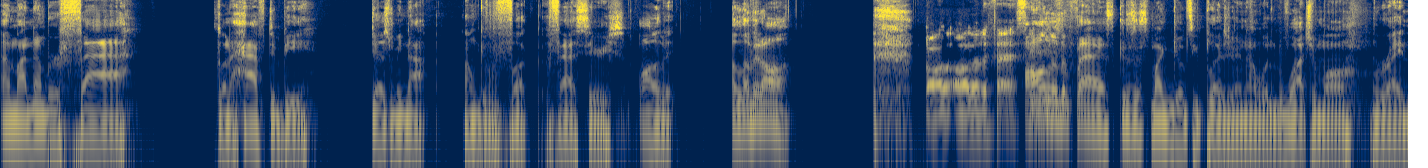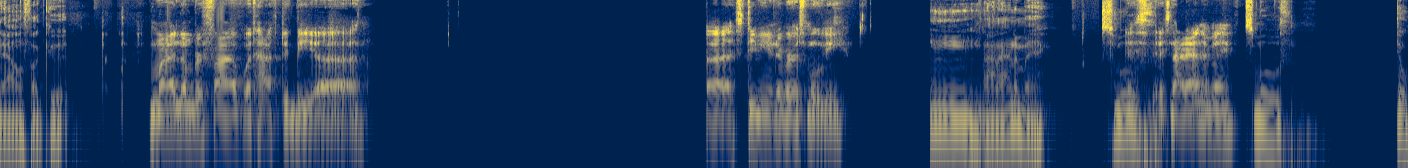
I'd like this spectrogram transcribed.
and my number five is gonna have to be Judge Me Not. I don't give a fuck. Fast series, all of it. I love it all. All, all of the fast. all of the fast because it's my guilty pleasure and i would watch them all right now if i could My number five would have to be uh uh Steven Universe movie. mm, not anime smooth It's it's not anime. smooth yo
